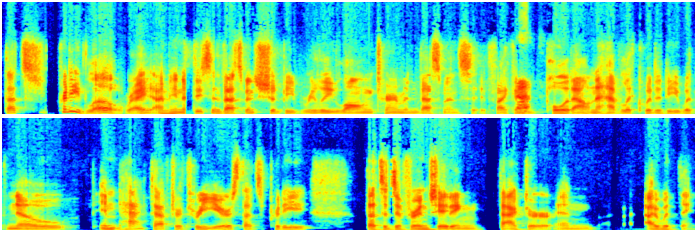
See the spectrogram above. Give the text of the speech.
That's pretty low, right? I mean, these investments should be really long term investments. If I can that, pull it out and have liquidity with no impact after three years, that's pretty, that's a differentiating factor. And I would think,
